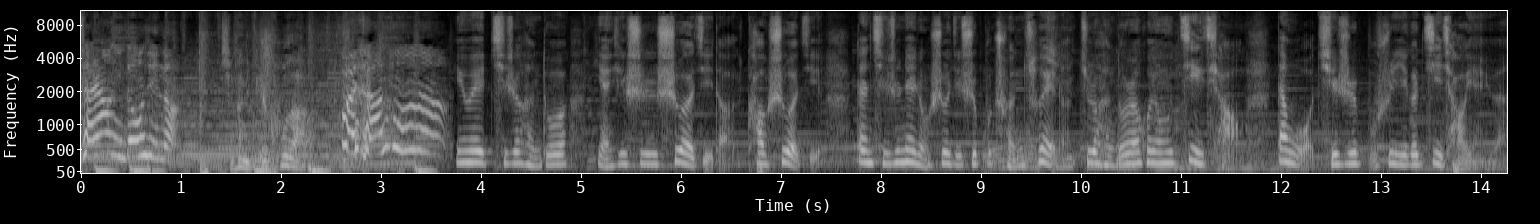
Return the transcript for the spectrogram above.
才让你东西呢。行了，你别哭了。为啥哭呢？因为其实很多演戏是设计的，靠设计，但其实那种设计是不纯粹的，就是很多人会用技巧，但我其实不是一个技巧演员，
